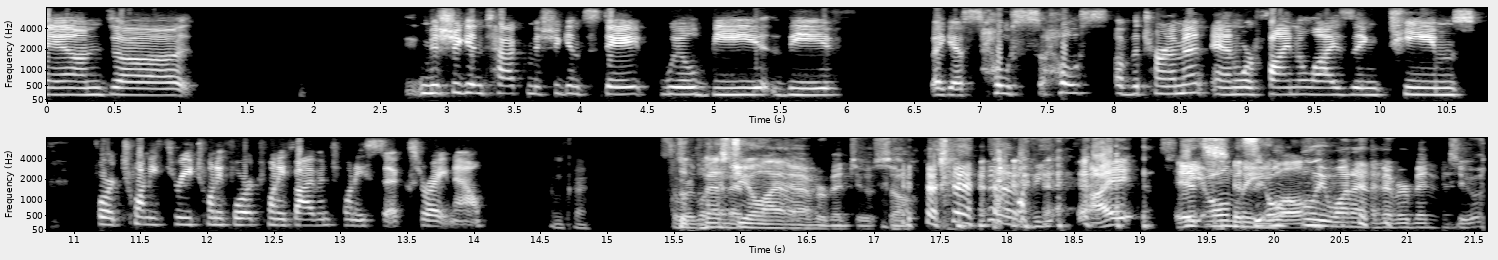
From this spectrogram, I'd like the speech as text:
and uh, Michigan Tech, Michigan State will be the, I guess, hosts hosts of the tournament, and we're finalizing teams for 23, 24, 25, and 26 right now. Okay. So the best at- GLI I've ever been to. So The- I it's, only- it's the well, only one I've ever been to.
